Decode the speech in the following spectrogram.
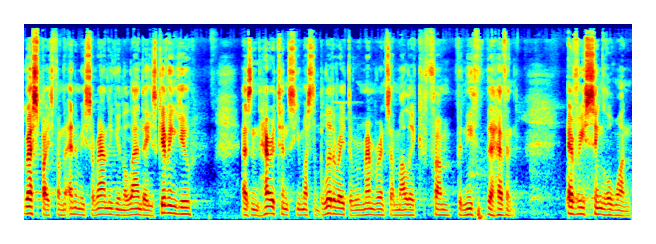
respite from the enemy surrounding you in the land that He's giving you, as an inheritance, you must obliterate the remembrance of Amalek from beneath the heaven every single one.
